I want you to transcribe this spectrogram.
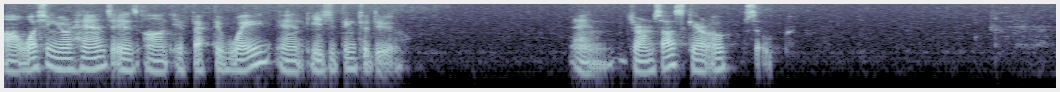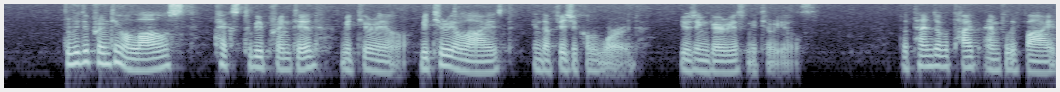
Uh, washing your hands is an effective way and easy thing to do. And germs are scared of soap. 3D printing allows text to be printed, material, materialized in the physical world using various materials. The tangible type amplifies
